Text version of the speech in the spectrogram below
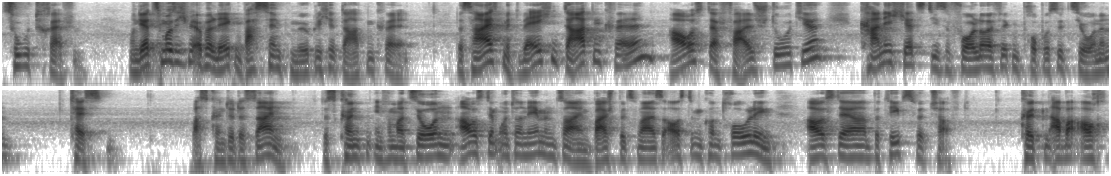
zutreffen. Und jetzt muss ich mir überlegen, was sind mögliche Datenquellen? Das heißt, mit welchen Datenquellen aus der Fallstudie kann ich jetzt diese vorläufigen Propositionen testen? Was könnte das sein? Das könnten Informationen aus dem Unternehmen sein, beispielsweise aus dem Controlling, aus der Betriebswirtschaft. Könnten aber auch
